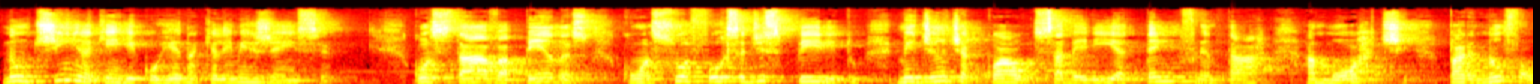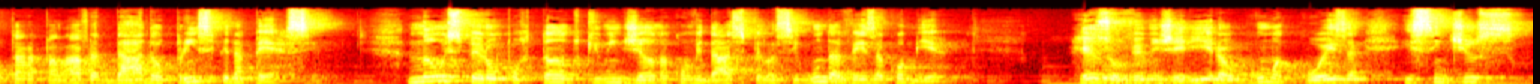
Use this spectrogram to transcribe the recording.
Não tinha quem recorrer naquela emergência. Constava apenas com a sua força de espírito, mediante a qual saberia até enfrentar a morte para não faltar a palavra dada ao príncipe da Pérsia. Não esperou, portanto, que o indiano a convidasse pela segunda vez a comer. Resolveu ingerir alguma coisa e sentiu-se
